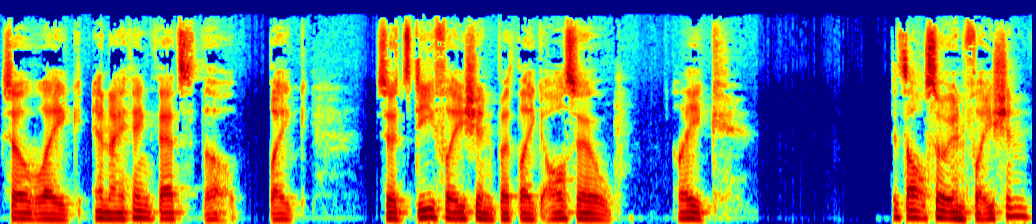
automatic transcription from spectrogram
So like and i think that's the like so it's deflation but like also like it's also inflation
